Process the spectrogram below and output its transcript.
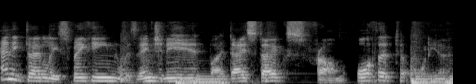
Anecdotally Speaking was engineered by Dave Stokes from Author to Audio.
